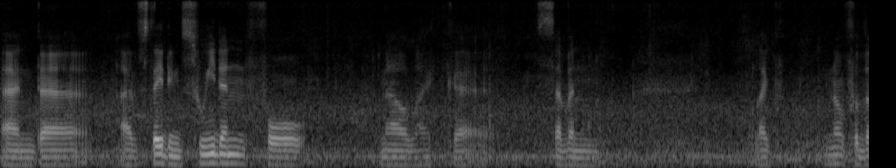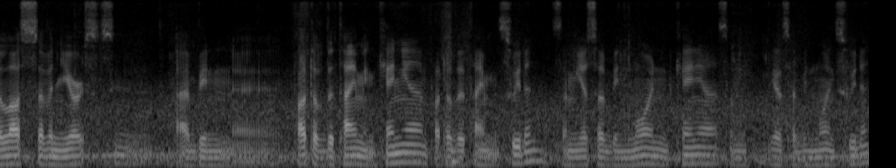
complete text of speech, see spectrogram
and I've stayed in Sweden for now like seven, like you know, for the last seven years, I've been part of the time in Kenya, part of the time in Sweden. Some years I've been more in Kenya, some years I've been more in Sweden.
